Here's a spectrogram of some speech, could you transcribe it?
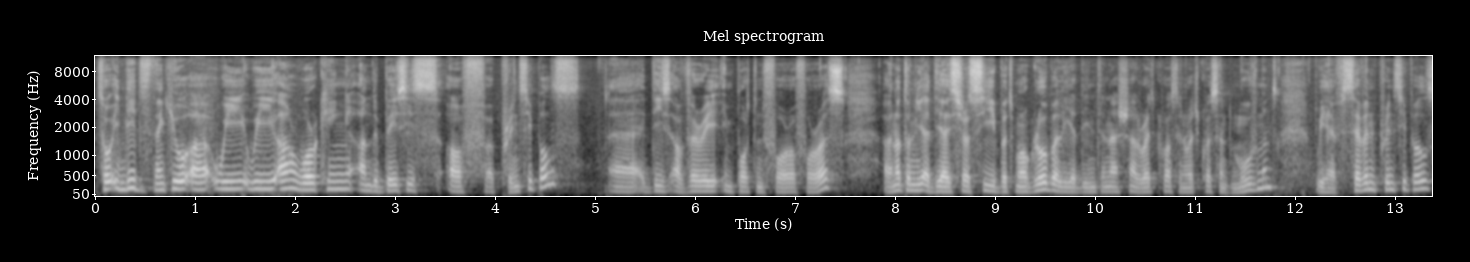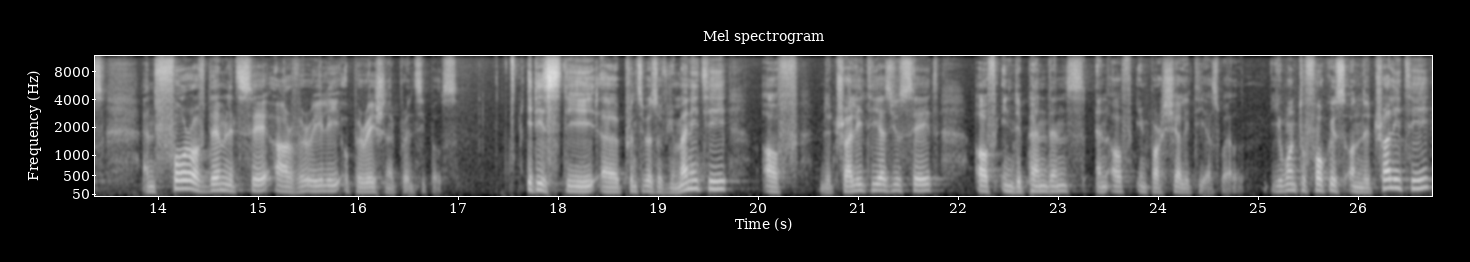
So indeed, thank you. Uh, we, we are working on the basis of uh, principles uh, these are very important for, for us, uh, not only at the ICRC, but more globally at the International Red Cross and Red Crescent movement. We have seven principles, and four of them, let's say, are really operational principles. It is the uh, principles of humanity, of neutrality, as you said, of independence, and of impartiality as well. You want to focus on neutrality,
